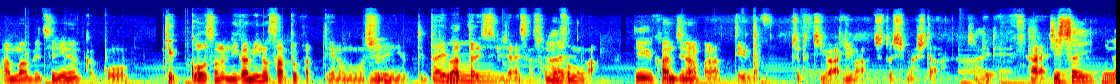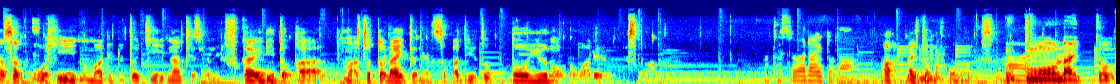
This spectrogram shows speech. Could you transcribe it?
あんま別になんかこう結構その苦味の差とかっていうのも種類によってだいぶあったりするじゃないですか、うん。そもそもが、っていう感じなのかなっていうちょっと気が今ちょっとしました。はいはい。実際皆さんコーヒー飲まれるとき、なんていうんですかね、深入りとか、まあちょっとライトなやつとかでいうと、どういうのを飲まれるんですか？私はライトなあ、ライトの方なんですね。うん僕もライト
